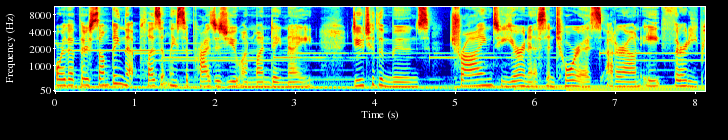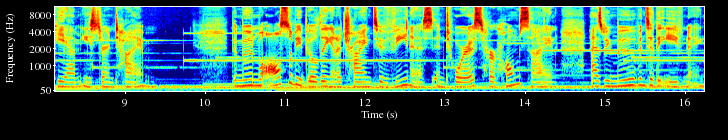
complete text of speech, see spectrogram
or that there's something that pleasantly surprises you on Monday night due to the moon's trine to Uranus and Taurus at around 8:30 p.m. Eastern Time. The moon will also be building in a trine to Venus in Taurus, her home sign, as we move into the evening.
